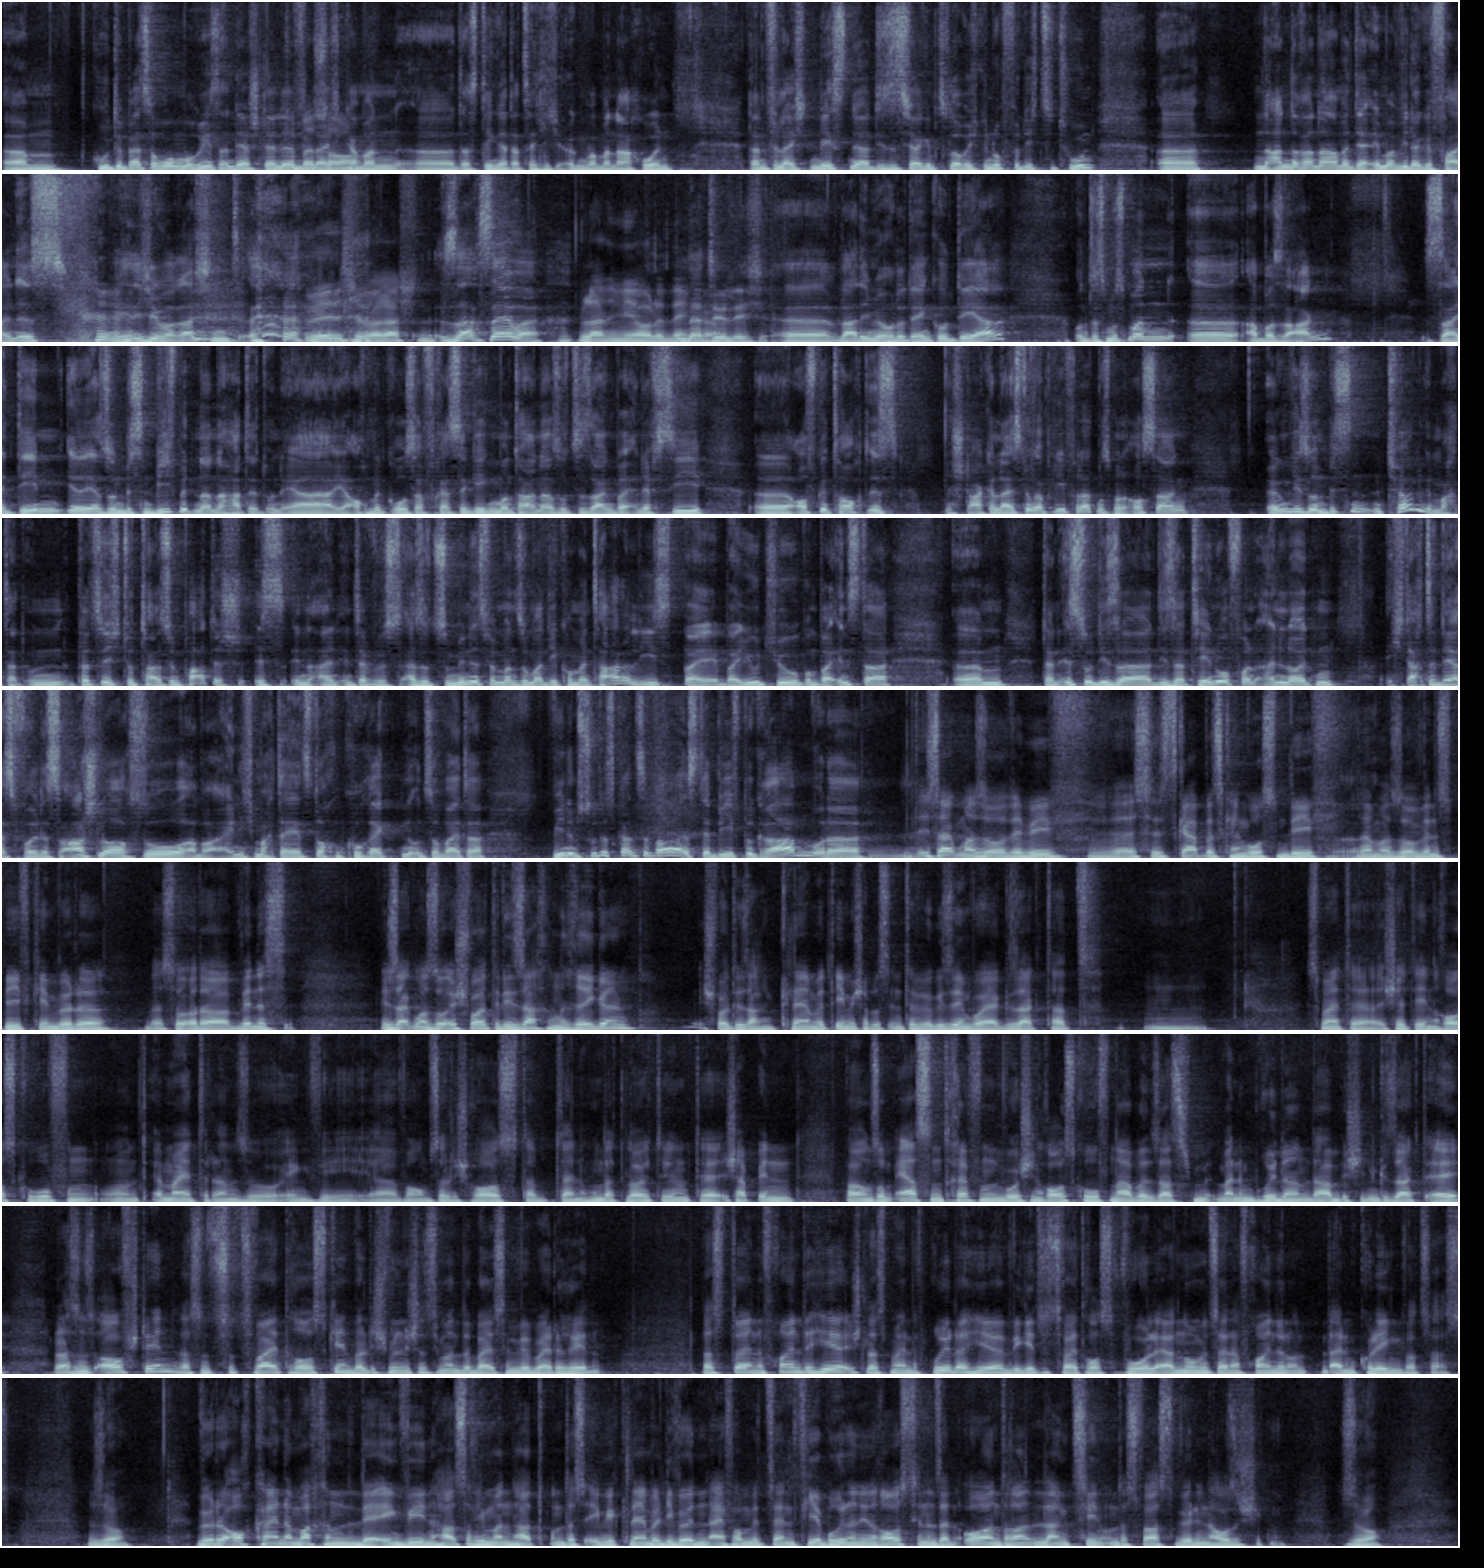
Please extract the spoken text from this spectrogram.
ähm, gute Besserung, Maurice, an der Stelle. Vielleicht kann man äh, das Ding ja tatsächlich irgendwann mal nachholen. Dann vielleicht im nächsten Jahr. Dieses Jahr gibt es, glaube ich, genug für dich zu tun. Äh, ein anderer Name, der immer wieder gefallen ist, wenig überraschend. wenig überraschend. Sag selber. Wladimir Holodenko. Natürlich. Äh, Wladimir Holodenko, der, und das muss man äh, aber sagen, seitdem ihr ja so ein bisschen Beef miteinander hattet und er ja auch mit großer Fresse gegen Montana sozusagen bei NFC äh, aufgetaucht ist, eine starke Leistung abliefert hat, muss man auch sagen, irgendwie so ein bisschen einen Turn gemacht hat und plötzlich total sympathisch ist in allen Interviews. Also zumindest, wenn man so mal die Kommentare liest bei, bei YouTube und bei Insta, ähm, dann ist so dieser, dieser Tenor von allen Leuten, ich dachte, der ist voll das Arschloch so, aber eigentlich macht er jetzt doch einen korrekten und so weiter. Wie nimmst du das Ganze wahr? Ist der Beef begraben oder? Ich sag mal so, der Beef, es, es gab jetzt keinen großen Beef. Ja. Sag mal so, wenn es Beef geben würde, weißt du, oder wenn es, ich sag mal so, ich wollte die Sachen regeln, ich wollte die Sachen klären mit ihm. Ich habe das Interview gesehen, wo er gesagt hat, mh, das meinte er, ich hätte ihn rausgerufen und er meinte dann so irgendwie, ja, warum soll ich raus? Da seine 100 Leute hin und her. Ich habe ihn bei unserem ersten Treffen, wo ich ihn rausgerufen habe, saß ich mit meinen Brüdern, da habe ich ihm gesagt, ey, lass uns aufstehen, lass uns zu zweit rausgehen, weil ich will nicht, dass jemand dabei ist, wenn wir beide reden lass deine Freunde hier, ich lasse meine Brüder hier, wir gehen zu zweit raus, obwohl er nur mit seiner Freundin und mit einem Kollegen dort saß. So. Würde auch keiner machen, der irgendwie einen Hass auf jemanden hat und das irgendwie klären will. Die würden einfach mit seinen vier Brüdern den rausziehen und seinen Ohren langziehen und das war's, würden ihn nach Hause schicken. So.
